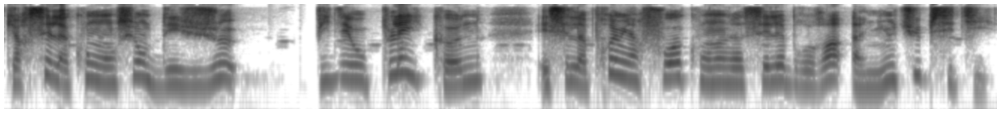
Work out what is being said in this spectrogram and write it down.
car c'est la convention des jeux vidéo PlayCon et c'est la première fois qu'on la célébrera à YouTube City.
